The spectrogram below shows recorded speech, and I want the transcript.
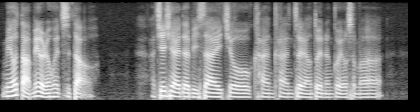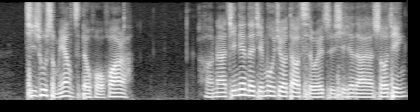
没有打，没有人会知道。啊，接下来的比赛就看看这两队能够有什么激出什么样子的火花了。好，那今天的节目就到此为止，谢谢大家收听。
